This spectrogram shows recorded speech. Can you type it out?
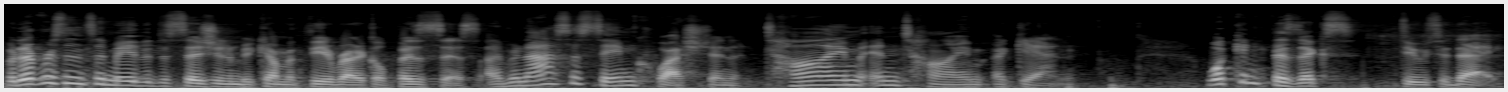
But ever since I made the decision to become a theoretical physicist, I've been asked the same question time and time again. What can physics do today?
